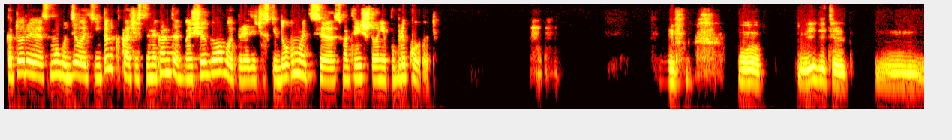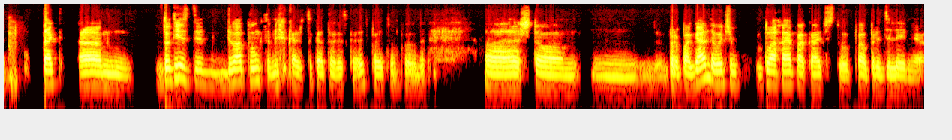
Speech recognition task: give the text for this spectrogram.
которые смогут делать не только качественный контент, но еще и головой периодически думать, э, смотреть, что они публикуют. Ну, видите, так, эм, тут есть два пункта, мне кажется, которые сказать по этому поводу. Э, что пропаганда очень плохая по качеству, по определению.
